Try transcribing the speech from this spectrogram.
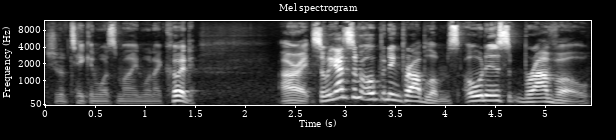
should have taken what's mine when I could. All right, so we got some opening problems. Otis Bravo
